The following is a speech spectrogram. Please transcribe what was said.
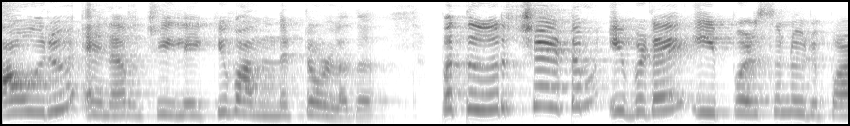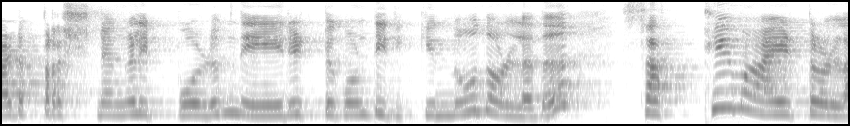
ആ ഒരു എനർജിയിലേക്ക് വന്നിട്ടുള്ളത്. അപ്പൊ തീർച്ചയായിട്ടും ഇവിടെ ഈ പേഴ്സൺ ഒരുപാട് പ്രശ്നങ്ങൾ ഇപ്പോഴും നേരിട്ടുകൊണ്ടിരിക്കുന്നു എന്നുള്ളത് സത്യമായിട്ടുള്ള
